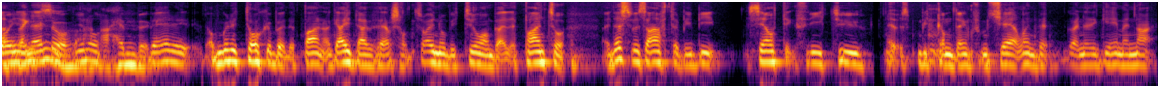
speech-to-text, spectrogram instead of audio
I- I think in. so, You know, a- a hymn book. Very, I'm going to talk about the panto. Guy diverse. I'll try not to be too long, but the panto. And this was after we beat Celtic 3 2. It was we'd come down from Shetland, but got into the game and that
